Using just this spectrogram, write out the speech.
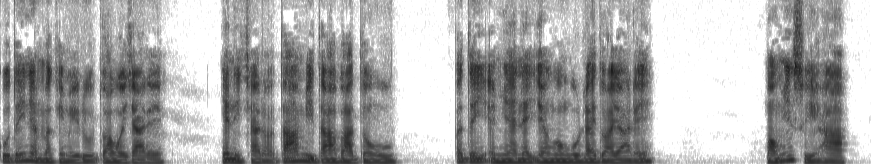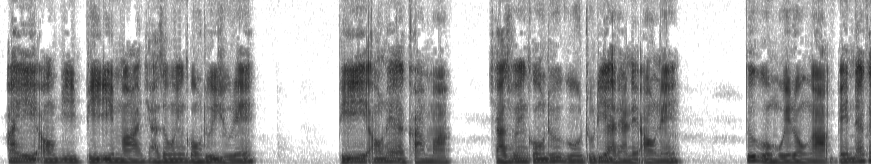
ကိုသိန်းနဲ့မခင်မေတို့သွားဝယ်ကြတယ်။ညနေကျတော့တားမိသားဖသုံးဦးပသိန်းအမြန်နဲ့ရန်ကုန်ကိုလိုက်သွားရတယ်။မောင်မြင့်ဆွေဟာ IA အောင်ပြီး BA မှာရာဇဝင်ဂုံတူးယူတယ်။ BA အောင်တဲ့အခါမှာရာဇဝင်ဂုံတူးကိုဒုတိယတန်းနဲ့အောင်တယ်။ သူ့ကိုမွေးတော့ကဘယ်နှက်က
